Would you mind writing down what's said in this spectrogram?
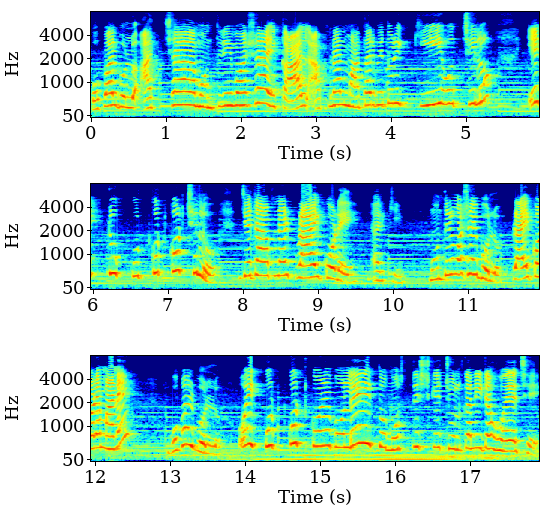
গোপাল বলল আচ্ছা মন্ত্রী মশাই, কাল আপনার মাথার ভেতরে কি হচ্ছিল? একটু কুটকুট করছিল যেটা আপনার প্রায় করে আর কি। মন্ত্রীমশাই বলল, প্রায় করে মানে? গোপাল বলল, ওই কুটকুট করে বলেই তো মস্তিষ্কে চুলকানিটা হয়েছে।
